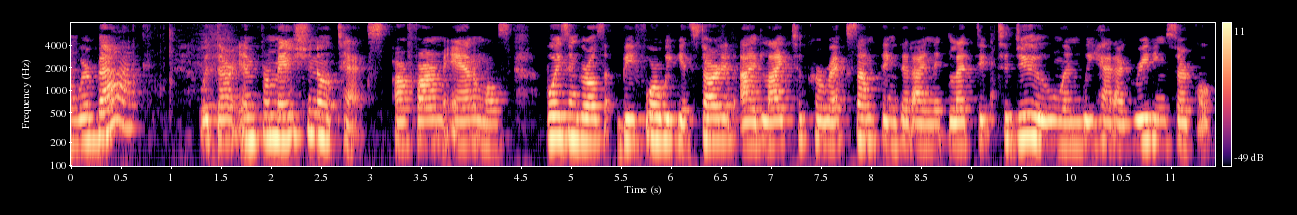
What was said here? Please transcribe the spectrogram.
And we're back with our informational text, our farm animals. Boys and girls, before we get started, I'd like to correct something that I neglected to do when we had our greeting circle.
